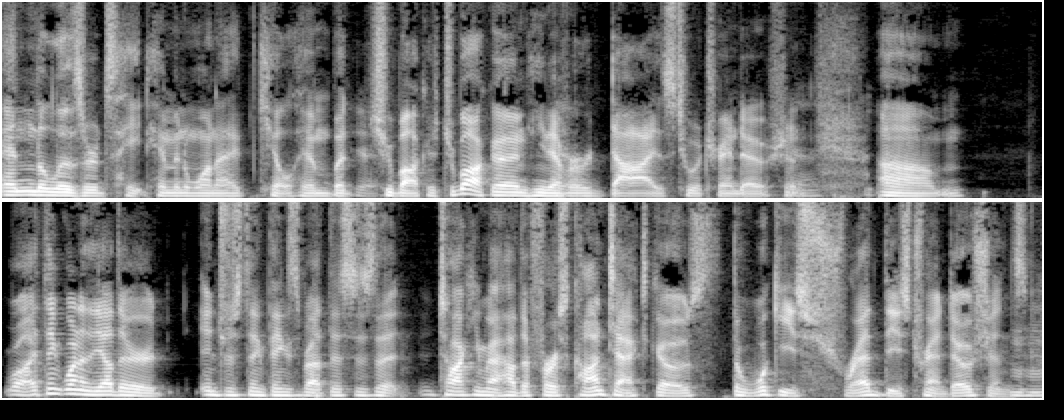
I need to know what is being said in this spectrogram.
and the lizards hate him and want to kill him, but Chewbacca's Chewbacca, and he never dies to a Trandoshan. Um, Well, I think one of the other interesting things about this is that talking about how the first contact goes, the Wookiees shred these Trandoshans. Mm-hmm.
